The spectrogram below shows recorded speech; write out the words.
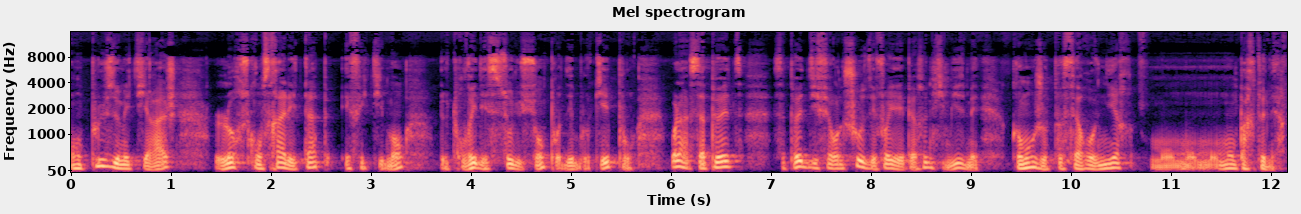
en plus de mes tirages lorsqu'on sera à l'étape effectivement de trouver des solutions pour débloquer pour voilà ça peut être ça peut être différentes choses. Des fois il y a des personnes qui me disent mais comment je peux faire revenir mon, mon, mon partenaire?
